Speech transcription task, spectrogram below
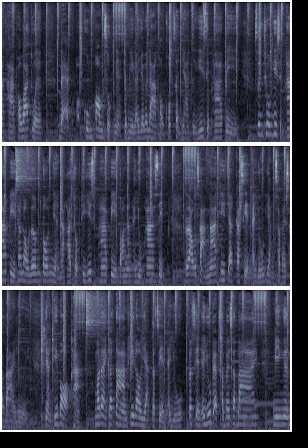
นะคะ เพราะว่าตัวแบบคุ้มออมสุขเนี่ยจะมีระยะเวลาของครบสัญญาคือ 25 ปี ซึ่งช่วง 25 ปีถ้าเราเริ่มต้นเนี่ยนะคะจบที่ 25 ปีตอนนั้นอายุ 50 เราสามารถที่จะเกษียณอายุอย่างสบายๆเลย อย่างที่บอกค่ะ เมื่อไรก็ตามที่เราอยากเกษียณอายุ เกษียณอายุแบบสบายๆ มีเงิน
